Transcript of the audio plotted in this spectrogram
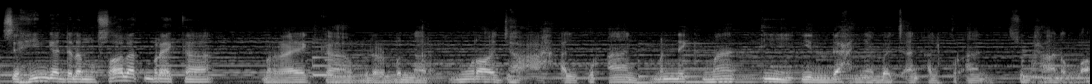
sehingga dalam salat mereka mereka benar-benar murajaah Al-Quran menikmati indahnya bacaan Al-Quran. Subhanallah.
